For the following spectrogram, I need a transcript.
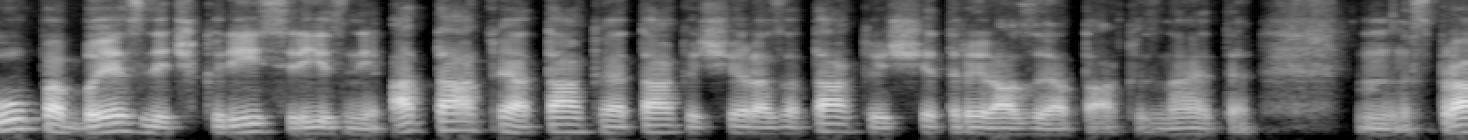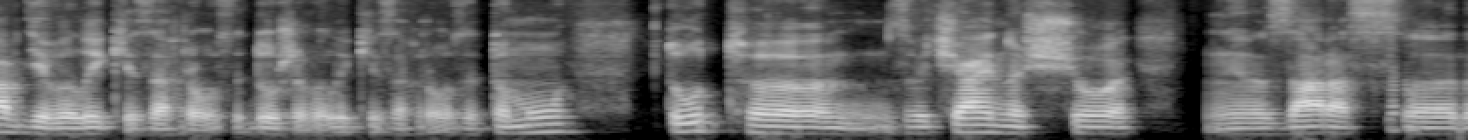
купа, безліч, крізь різні атаки, атаки, атаки, ще раз атаки, ще три рази атаки. Знаєте, справді великі загрози, дуже великі загрози. Тому тут, е, звичайно, що е, зараз е,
